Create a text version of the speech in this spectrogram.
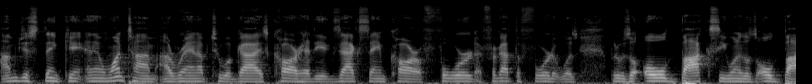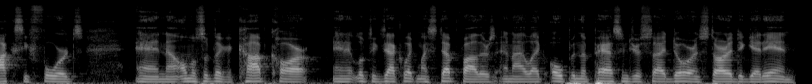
I'm just thinking. And then one time I ran up to a guy's car. Had the exact same car, a Ford. I forgot the Ford it was, but it was an old boxy, one of those old boxy Fords, and uh, almost looked like a cop car. And it looked exactly like my stepfather's. And I like opened the passenger side door and started to get in,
